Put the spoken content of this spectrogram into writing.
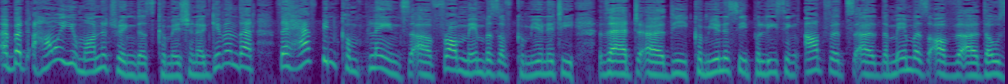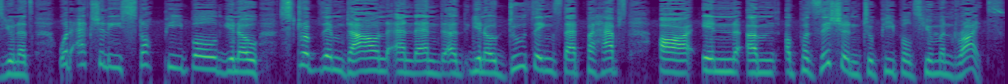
Uh, but how are you monitoring this, Commissioner, given that there have been complaints uh, from members of community that uh, the community policing outfits, uh, the members of uh, those units, would actually stop people, you know, strip them down and, and uh, you know, do things that perhaps are in um, opposition to people's human rights?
